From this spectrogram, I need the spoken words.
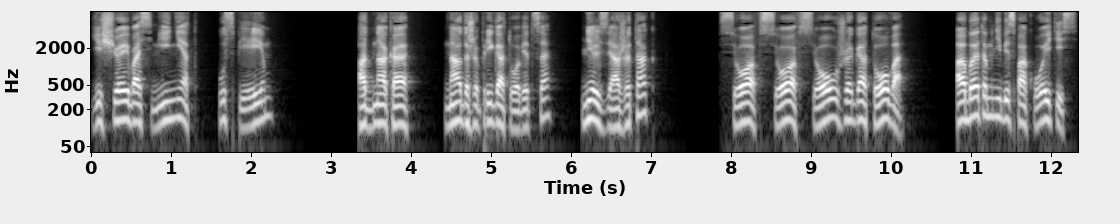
Еще и восьми нет. Успеем. Однако надо же приготовиться. Нельзя же так. Все, все, все уже готово. Об этом не беспокойтесь.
